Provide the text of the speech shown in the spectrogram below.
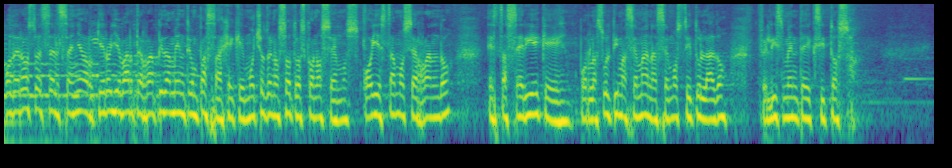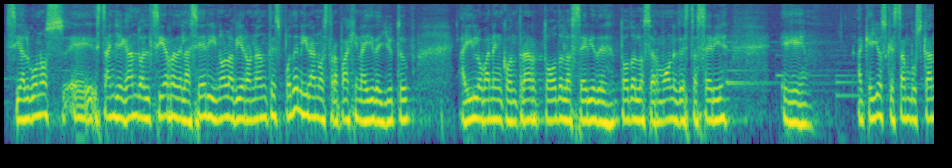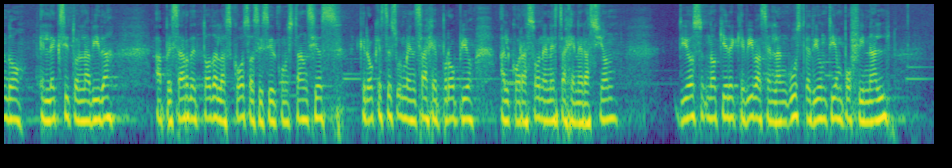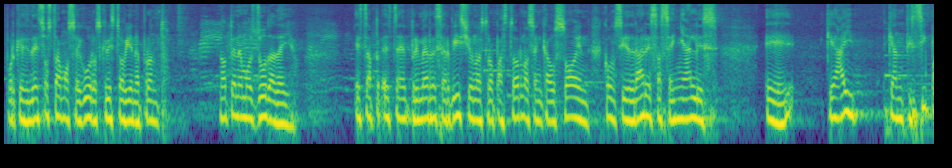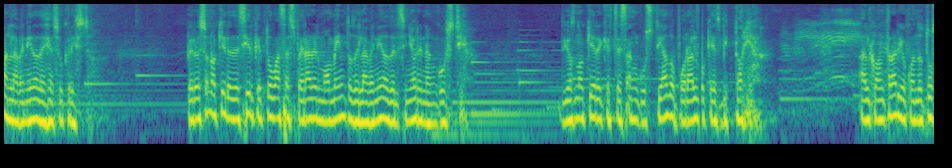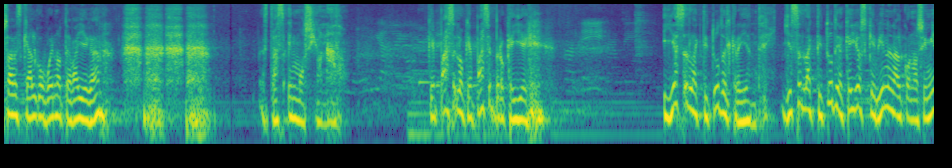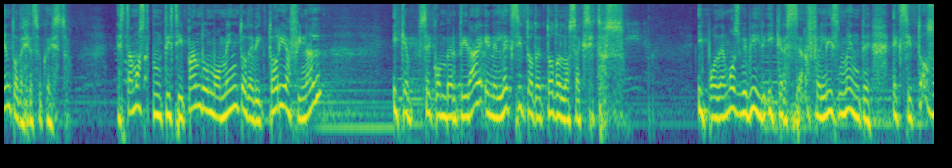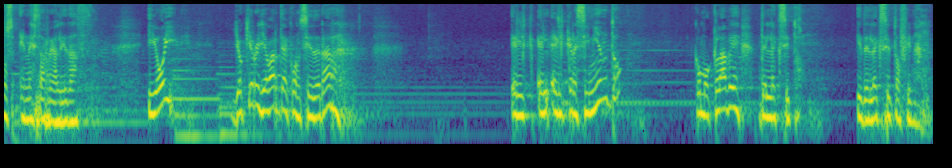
Poderoso es el Señor. Quiero llevarte rápidamente un pasaje que muchos de nosotros conocemos. Hoy estamos cerrando esta serie que por las últimas semanas hemos titulado Felizmente Exitoso. Si algunos eh, están llegando al cierre de la serie y no lo vieron antes, pueden ir a nuestra página ahí de YouTube. Ahí lo van a encontrar toda la serie de todos los sermones de esta serie. Eh, aquellos que están buscando el éxito en la vida, a pesar de todas las cosas y circunstancias. Creo que este es un mensaje propio al corazón en esta generación. Dios no quiere que vivas en la angustia de un tiempo final, porque de eso estamos seguros, Cristo viene pronto. No tenemos duda de ello. este primer servicio, nuestro pastor nos encausó en considerar esas señales eh, que hay que anticipan la venida de Jesucristo. Pero eso no quiere decir que tú vas a esperar el momento de la venida del Señor en angustia. Dios no quiere que estés angustiado por algo que es victoria. Al contrario, cuando tú sabes que algo bueno te va a llegar, estás emocionado. Que pase lo que pase, pero que llegue. Y esa es la actitud del creyente. Y esa es la actitud de aquellos que vienen al conocimiento de Jesucristo. Estamos anticipando un momento de victoria final y que se convertirá en el éxito de todos los éxitos. Y podemos vivir y crecer felizmente exitosos en esa realidad. Y hoy yo quiero llevarte a considerar el, crecimiento como clave del éxito y del éxito final.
